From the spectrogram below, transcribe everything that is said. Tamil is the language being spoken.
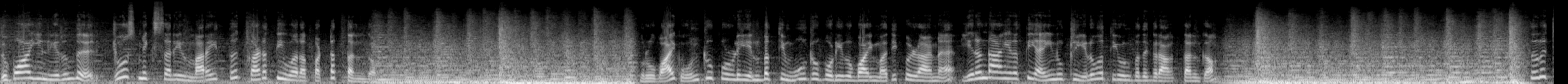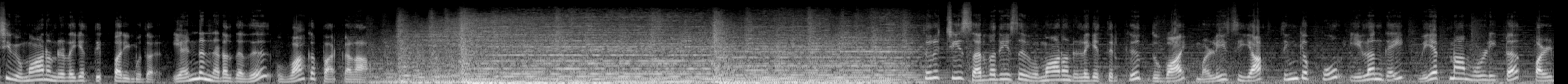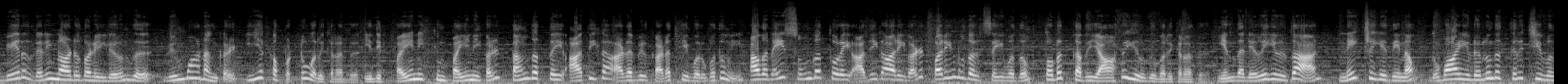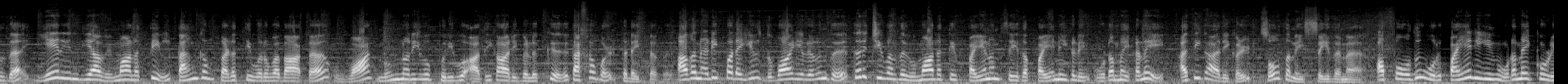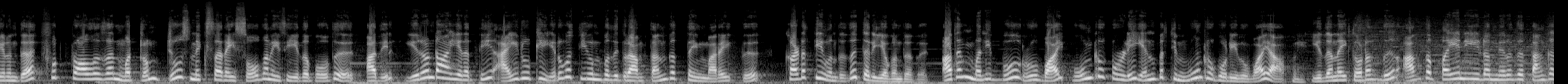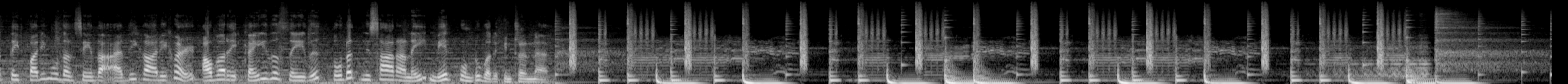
துபாயில் இருந்து ஜூஸ் மிக்சரில் மறைத்து கடத்தி வரப்பட்ட தங்கம். ரூபாய் ஒன்று புள்ளி எண்பத்தி மூன்று கோடி ரூபாய் மதிப்பிலான இரண்டாயிரத்தி ஐநூற்றி எழுபத்தி ஒன்பது கிராம் தங்கம். திருச்சி விமான நிலையத்தில் பறிமுதல். என்ன நடந்தது? வாங்க பார்க்கலாம். திருச்சி சர்வதேச விமான நிலையத்திற்கு Dubai Malaysia Singapore Ilangai Vietnam உள்ளிட்ட பல்வேறு வெளிநாடுகளில் இருந்து விமானங்கள் இயக்கப்பட்டு வருகிறது. இதில் பயணிக்கும் பயணிகள் தங்கத்தை அதிக அளவில் கடத்தி வருவதும் அதனை சுங்கத்துறை அதிகாரிகள் பறிமுதல் செய்வதும் தொடர்கதையாக இருந்து வருகிறது. இந்த நிலையில்தான் நேற்றைய தினம் துபாயிலிருந்து திருச்சி வந்த ஏர் இந்தியா விமானத்தில் தங்கம் கடத்தி வருவதாக வான் நுண்ணறிவு பிரிவு அதிகாரிகளுக்கு தகவல் கிடைத்தது. அதன் அடிப்படையில் துபாயிலிருந்து திருச்சி வந்த விமானத்தில் பயணம் செய்த பயணிகளின் உடைமைகளை அதிகாரிகள் சோதனை செய்தனர். அப்போது ஒரு பயணியின் உடைமைக்குள் இருந்த ஃபுட் ப்ராசஸர் மற்றும் ஜூஸ் மிக்சரை சோதனை செய்த போது அதில் இரண்டாயிரத்தி ஐநூற்றி இருபத்தி ஒன்பது கிராம் தங்கத்தை மறைத்து கடத்தி வந்தது தெரிய வந்தது. அதன் மதிப்பு ரூபாய் ஒன்று புள்ளி எண்பத்தி மூன்று கோடி ரூபாய் ஆகும். இதனைத் தொடர்ந்து அந்த பயணியிடமிருந்து தங்கத்தை பறிமுதல் செய்த அதிகாரிகள் அவரை கைது செய்து தொடர் விசாரணை மேற்கொண்டு வருகின்றனர்.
